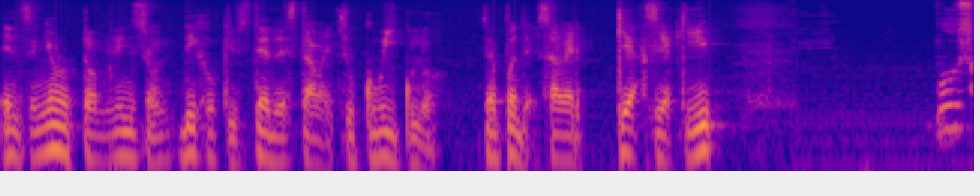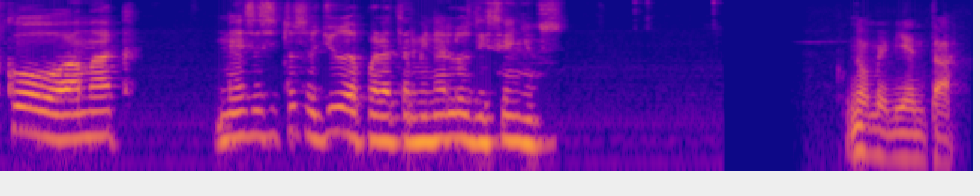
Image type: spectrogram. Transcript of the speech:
el señor Tomlinson dijo que usted estaba en su cubículo. ¿Se puede saber qué hace aquí? Busco a Mac. Necesito su ayuda para terminar los diseños. No me mienta.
